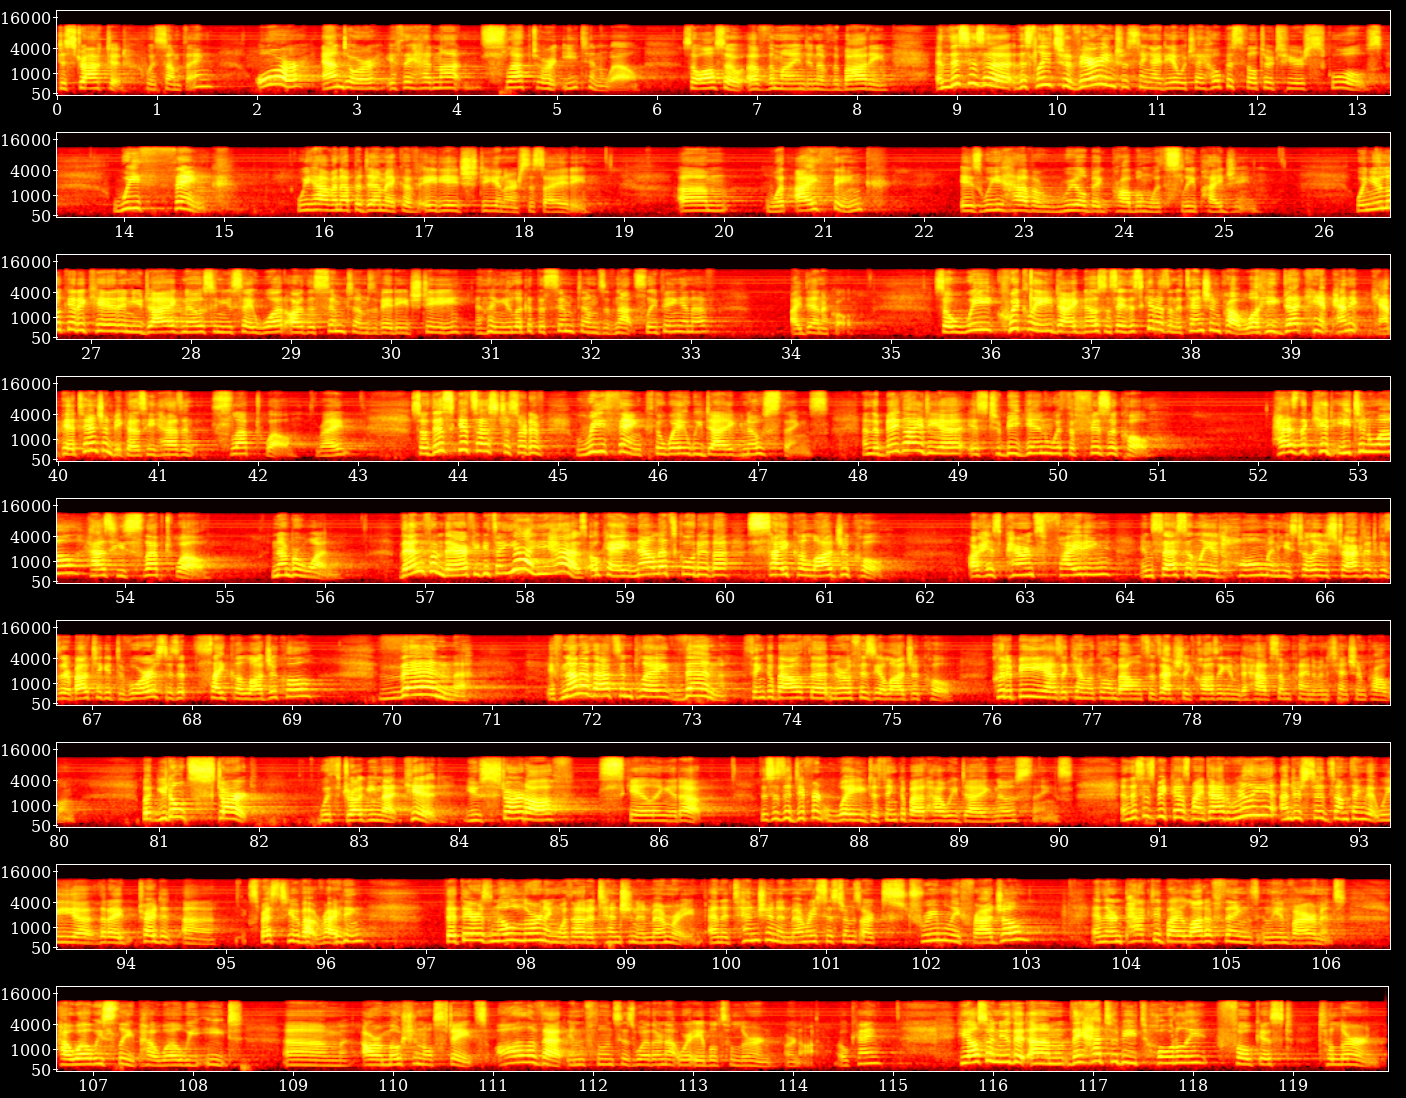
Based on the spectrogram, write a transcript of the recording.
distracted with something or, and or, if they had not slept or eaten well. So also of the mind and of the body. And this, is a, this leads to a very interesting idea which I hope is filtered to your schools. We think we have an epidemic of ADHD in our society. Um, what I think is we have a real big problem with sleep hygiene. When you look at a kid and you diagnose and you say, what are the symptoms of ADHD? And then you look at the symptoms of not sleeping enough, identical. So we quickly diagnose and say, this kid has an attention problem. Well, he can't, panic, can't pay attention because he hasn't slept well, right? So this gets us to sort of rethink the way we diagnose things. And the big idea is to begin with the physical. Has the kid eaten well? Has he slept well? Number one. Then from there, if you could say, yeah, he has. Okay, now let's go to the psychological. Are his parents fighting incessantly at home and he's totally distracted because they're about to get divorced? Is it psychological? Then, if none of that's in play, then think about the neurophysiological. Could it be he has a chemical imbalance that's actually causing him to have some kind of an attention problem? But you don't start with drugging that kid. You start off scaling it up. This is a different way to think about how we diagnose things. And this is because my dad really understood something that, we, uh, that I tried to uh, express to you about writing, that there is no learning without attention and memory. And attention and memory systems are extremely fragile and they're impacted by a lot of things in the environment. How well we sleep, how well we eat, um, our emotional states, all of that influences whether or not we're able to learn or not, okay? He also knew that um, they had to be totally focused to learn.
